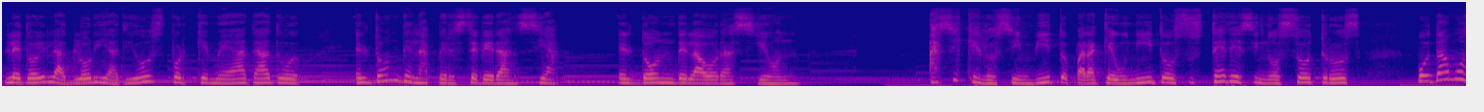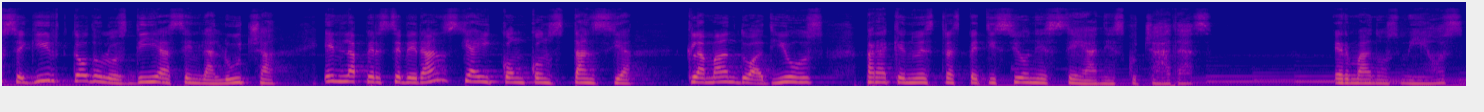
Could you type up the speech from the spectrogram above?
le doy la gloria a Dios porque me ha dado el don de la perseverancia, el don de la oración. Así que los invito para que unidos ustedes y nosotros podamos seguir todos los días en la lucha, en la perseverancia y con constancia, clamando a Dios para que nuestras peticiones sean escuchadas. Hermanos míos,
